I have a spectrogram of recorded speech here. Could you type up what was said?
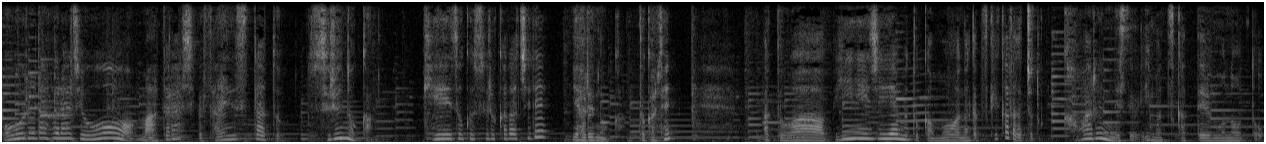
オールラフラジオを、まあ、新しく再スタートするのか。継続する形でやるのかとかねあとは BGM とかもなんか付け方がちょっと変わるんですよ今使ってるものと。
